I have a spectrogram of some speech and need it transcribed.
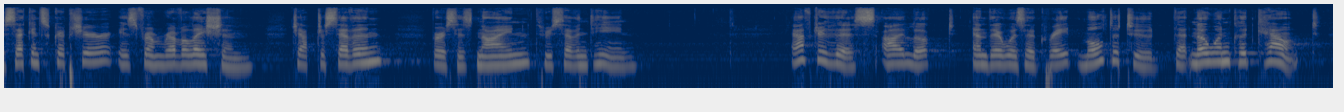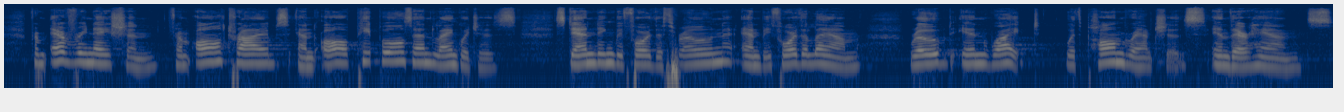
second scripture is from Revelation chapter 7, verses 9 through 17. After this, I looked, and there was a great multitude that no one could count from every nation, from all tribes and all peoples and languages, standing before the throne and before the Lamb, robed in white, with palm branches in their hands.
